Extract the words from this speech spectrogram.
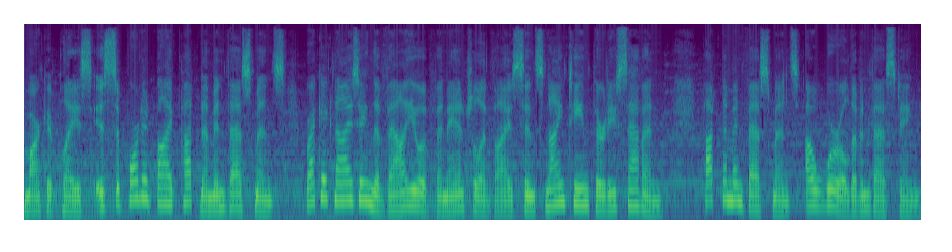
Marketplace is supported by Putnam Investments, recognizing the value of financial advice since 1937. Putnam Investments, a world of investing.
